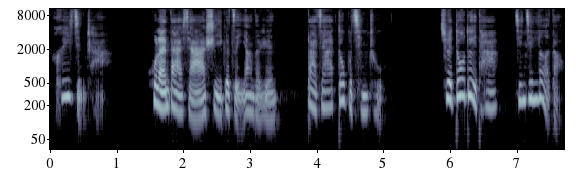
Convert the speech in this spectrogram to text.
黑警察。呼兰大侠是一个怎样的人，大家都不清楚，却都对他津津乐道。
